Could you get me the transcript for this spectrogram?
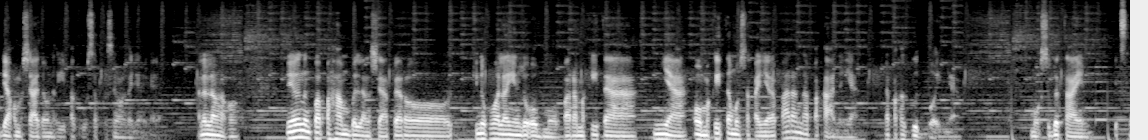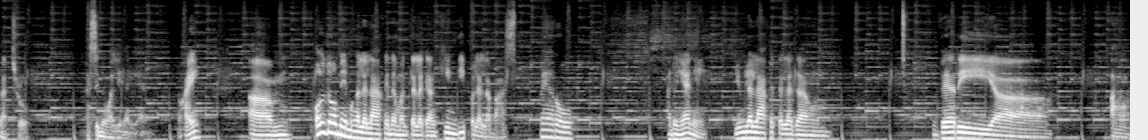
hindi ako masyadong nakipag-usap kasi mga ganyan, ganyan. Ano lang ako, yung nagpapahumble lang siya pero kinukuha lang yung loob mo para makita niya o makita mo sa kanya na parang napaka-ano niya, napaka-good boy niya. Most of the time, it's not true. Kasi nuwalingan yan. Okay? Um, although may mga lalaki naman talagang hindi palalabas, pero ano yan eh, yung lalaki talagang very uh, um,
